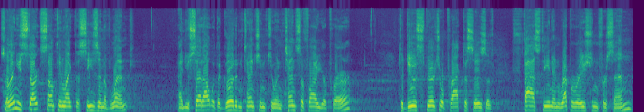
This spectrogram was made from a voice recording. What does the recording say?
So then you start something like the season of Lent, and you set out with a good intention to intensify your prayer, to do spiritual practices of fasting and reparation for sin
